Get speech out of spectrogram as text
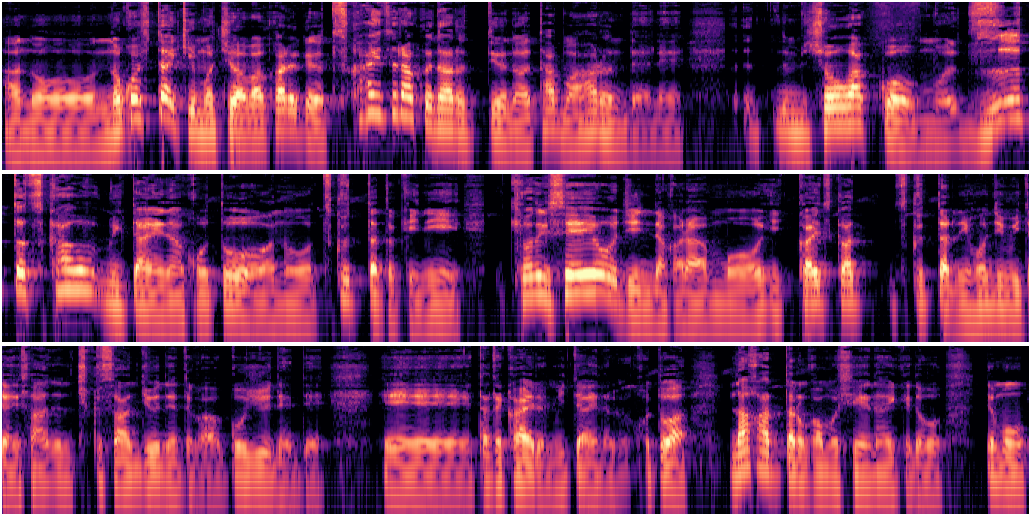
あの、残したい気持ちはわかるけど、使いづらくなるっていうのは多分あるんだよね。小学校もずっと使うみたいなことを、あの、作った時に、基本的に西洋人だから、もう一回使作ったら日本人みたいに築30年とか50年で、えー、建て替えるみたいなことはなかったのかもしれないけど、でも、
